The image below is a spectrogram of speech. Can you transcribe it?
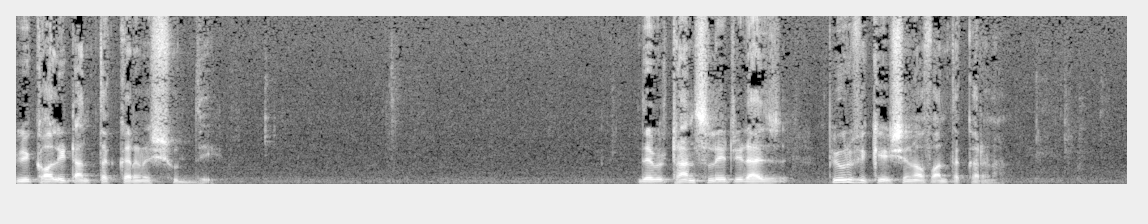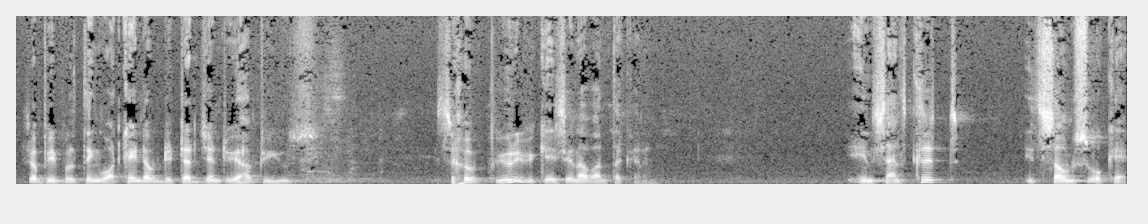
We call it Antakarana Shuddhi. They will translate it as purification of Antakarana. So people think what kind of detergent you have to use. So purification of Antakaran. In Sanskrit, it sounds okay.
